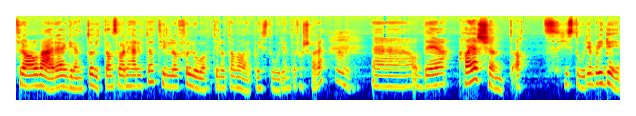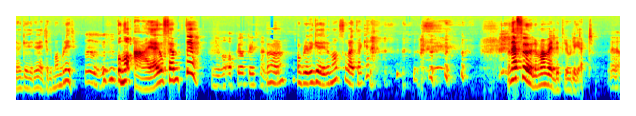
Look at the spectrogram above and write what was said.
Fra å være grønt og hvitt ansvarlig her ute, til å få lov til å ta vare på historien til Forsvaret. Mm. Eh, og det har jeg skjønt at historie blir gøyere og gøyere jo eldre man blir. Mm. Og nå er jeg jo 50! Ja, har akkurat blitt 50. Ja, og blir det gøyere nå, så veit jeg ikke. Men jeg føler meg veldig privilegert Ja.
